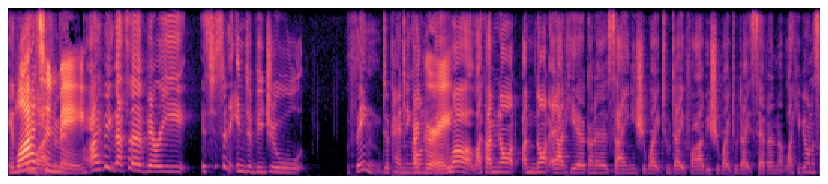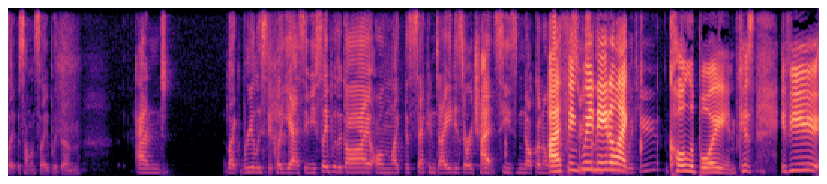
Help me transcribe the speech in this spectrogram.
enlighten enlightenment. me. I think that's a very it's just an individual thing depending on where you are. Like I'm not I'm not out here gonna saying you should wait till date five, you should wait till date seven. Like if you want to sleep with someone, sleep with them. And like realistically, yes, if you sleep with a guy on like the second date, is there a chance he's not gonna I think we need to like call a boy in because if you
